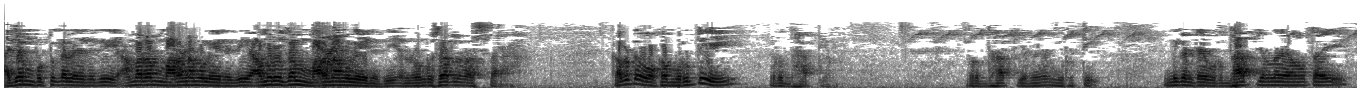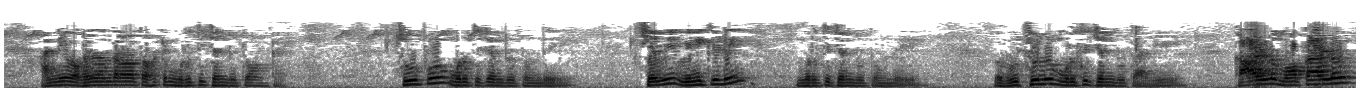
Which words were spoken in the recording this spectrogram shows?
అజం పుట్టుక లేనిది అమరం మరణము లేనిది అమృతం మరణము లేనిది అని రెండుసార్లు రాస్తారా? కాబట్టి ఒక మృతి వృద్ధాప్యం. వృద్ధాప్యమే మృతి. ఎందుకంటే వృద్ధాప్యంలో ఏమవుతాయి? అన్నీ ఒకదాని తర్వాత ఒకటి మృతి చెందుతూ ఉంటాయి. చూపు మృతి చెందుతుంది. చెవి వినికిడి మృతి చెందుతుంది. రుచులు మృతి చెందుతాయి. కాళ్ళు మోకాళ్ళు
